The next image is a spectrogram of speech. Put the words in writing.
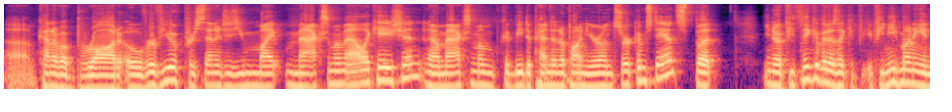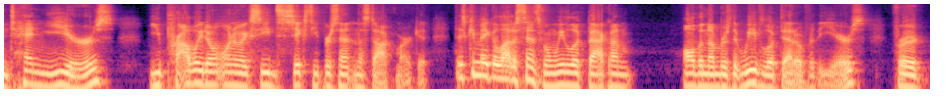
um, kind of a broad overview of percentages you might maximum allocation. Now, maximum could be dependent upon your own circumstance, but you know if you think of it as like if, if you need money in ten years, you probably don't want to exceed sixty percent in the stock market. This can make a lot of sense when we look back on all the numbers that we've looked at over the years for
